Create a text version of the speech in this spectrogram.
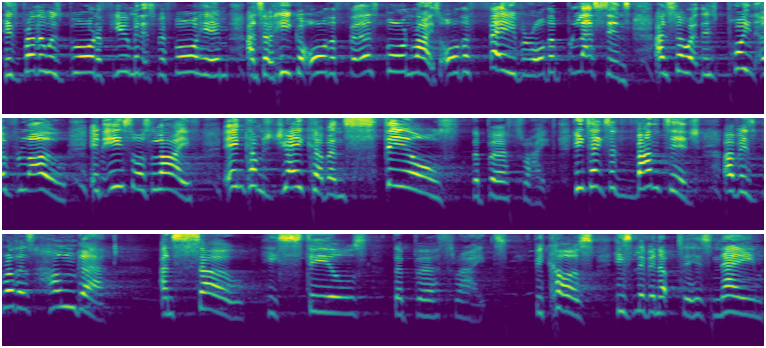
His brother was born a few minutes before him, and so he got all the firstborn rights, all the favor, all the blessings. And so at this point of low in Esau's life, in comes Jacob and steals the birthright. He takes advantage of his brother's hunger, and so he steals the birthright because he's living up to his name.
